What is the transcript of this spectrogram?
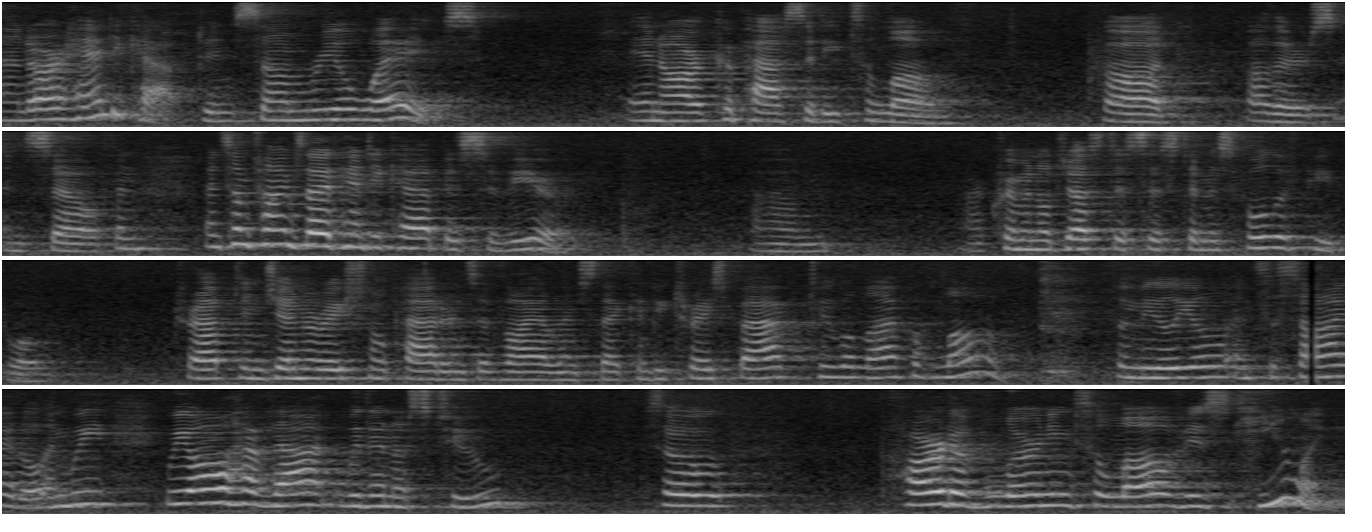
and are handicapped in some real ways in our capacity to love God, others, and self. And, and sometimes that handicap is severe. Um, our criminal justice system is full of people trapped in generational patterns of violence that can be traced back to a lack of love, familial and societal. And we, we all have that within us too. So part of learning to love is healing.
